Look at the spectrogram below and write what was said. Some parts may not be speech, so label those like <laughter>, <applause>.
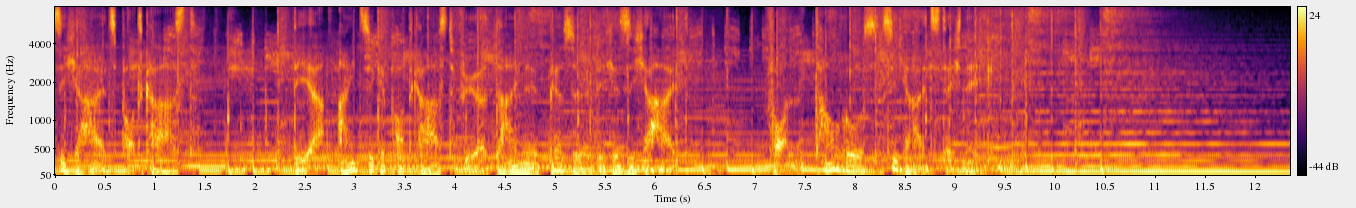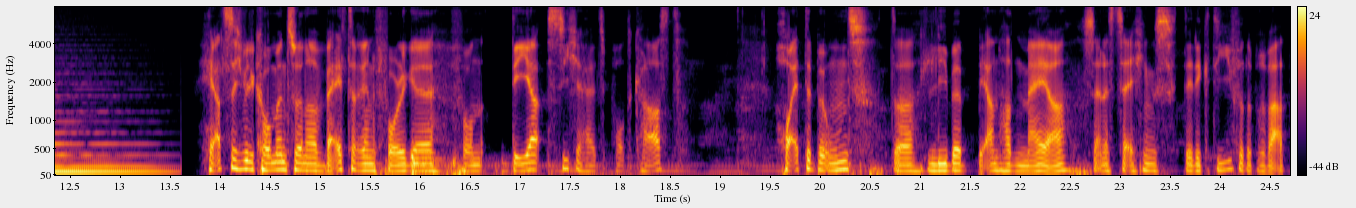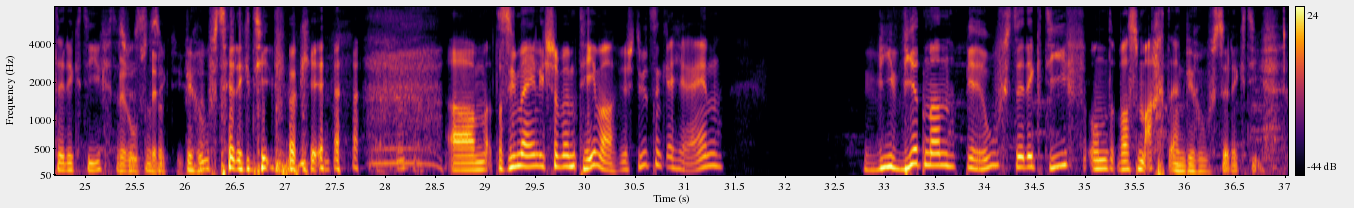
Sicherheitspodcast. Der einzige Podcast für deine persönliche Sicherheit. Von Taurus Sicherheitstechnik. Herzlich willkommen zu einer weiteren Folge von der Sicherheitspodcast. Heute bei uns der liebe Bernhard Meyer, seines Zeichens Detektiv oder Privatdetektiv. Das Berufsdetektiv. Berufsdetektiv, <laughs> okay. <laughs> ähm, da sind wir eigentlich schon beim Thema. Wir stürzen gleich rein. Wie wird man Berufsdetektiv und was macht ein Berufsdetektiv?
